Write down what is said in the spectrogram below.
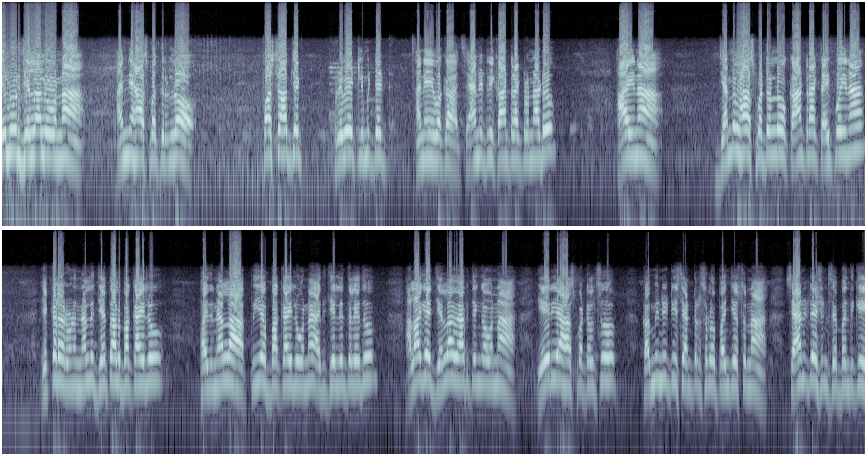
ఏలూరు జిల్లాలో ఉన్న అన్ని ఆసుపత్రుల్లో ఫస్ట్ ఆబ్జెక్ట్ ప్రైవేట్ లిమిటెడ్ అనే ఒక శానిటరీ కాంట్రాక్టర్ ఉన్నాడు. ఆయన జనరల్ హాస్పిటల్లో కాంట్రాక్ట్ అయిపోయినా ఇక్కడ రెండు నెలల జీతాలు బకాయిలు పది నెలల పిఎఫ్ బకాయిలు ఉన్నాయి అది చెల్లించలేదు. అలాగే జిల్లా వ్యాప్తంగా ఉన్న ఏరియా హాస్పిటల్స్ కమ్యూనిటీ సెంటర్స్లో పనిచేస్తున్న శానిటేషన్ సిబ్బందికి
